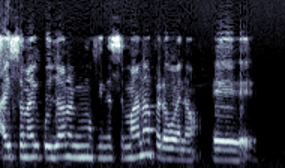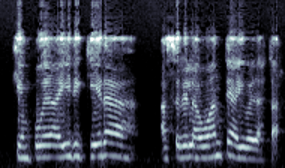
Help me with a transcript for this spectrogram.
Hay zona del Cuyano el mismo fin de semana, pero bueno, eh, quien pueda ir y quiera hacer el aguante, ahí voy a estar.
